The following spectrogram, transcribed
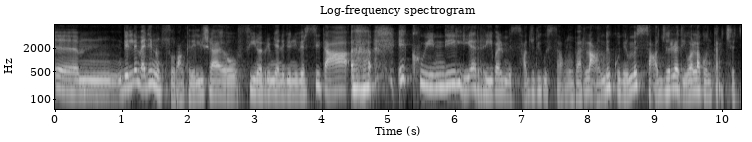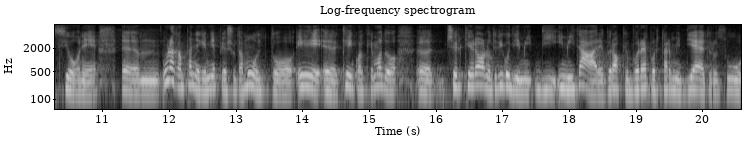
ehm, delle medie non solo, anche del liceo fino ai primi anni di università e quindi lì arriva il messaggio di cui stavamo parlando e quindi un messaggio relativo alla contraccezione. Ehm, una campagna che mi è piaciuta molto e eh, che in qualche modo eh, cercherò, non ti dico di, di imitare, però che vorrei portarmi dietro su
